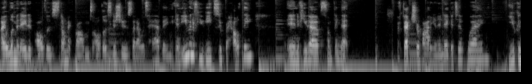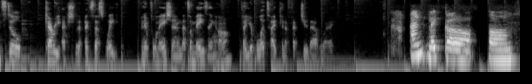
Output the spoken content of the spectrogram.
I eliminated all those stomach problems, all those issues that I was having. And even if you eat super healthy, and if you have something that affects your body in a negative way, you can still carry extra excess weight and inflammation. That's amazing, huh? That your blood type can affect you that way. and like uh, um,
